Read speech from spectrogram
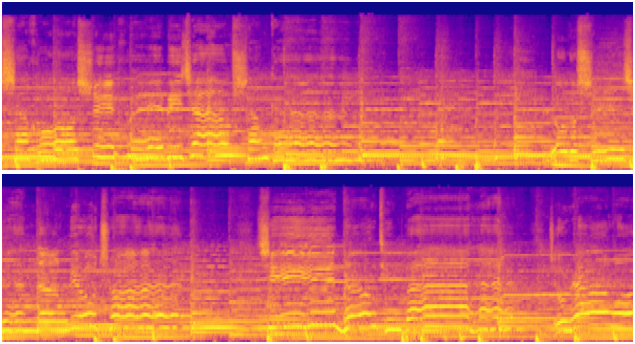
下或许会比较伤感。如果时间能流转记忆能停摆就让我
